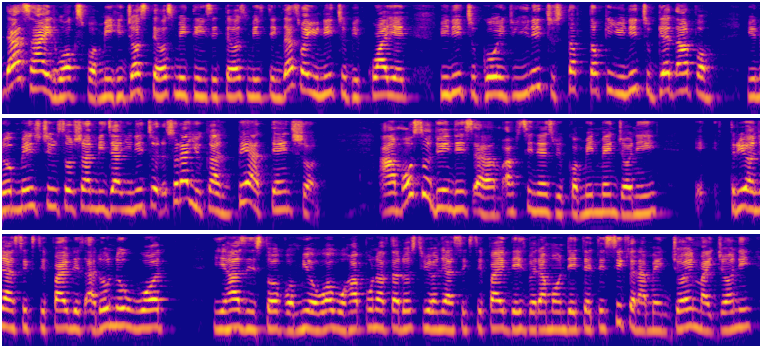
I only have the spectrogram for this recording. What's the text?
that's how it works for me. He just tells me things, he tells me things. That's why you need to be quiet. You need to go into, you need to stop talking. You need to get out from, you know, mainstream social media. You need to, so that you can pay attention. I'm also doing this um, abstinence with commitment journey, 365 days. I don't know what he has in store for me or what will happen after those 365 days, but I'm on day 36 and I'm enjoying my journey.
